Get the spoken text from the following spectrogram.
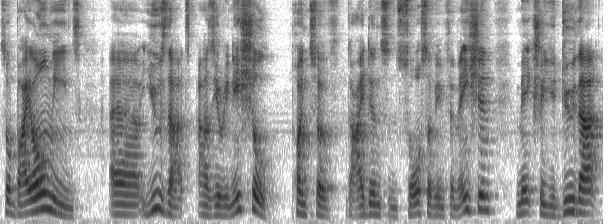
So by all means, uh, use that as your initial point of guidance and source of information. Make sure you do that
